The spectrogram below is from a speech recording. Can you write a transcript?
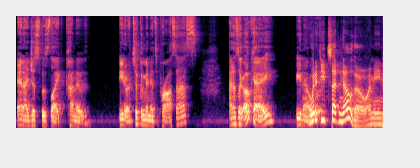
and I just was like, kind of, you know, it took a minute to process, and I was like, okay, you know, What if you'd said no, though? I mean,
